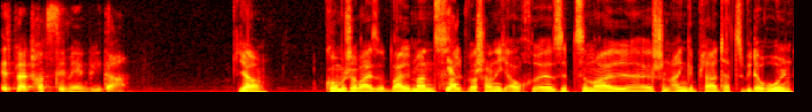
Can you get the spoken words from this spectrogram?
es bleibt trotzdem irgendwie da. Ja, komischerweise, weil man es ja. halt wahrscheinlich auch äh, 17 Mal äh, schon eingeplant hat zu wiederholen.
